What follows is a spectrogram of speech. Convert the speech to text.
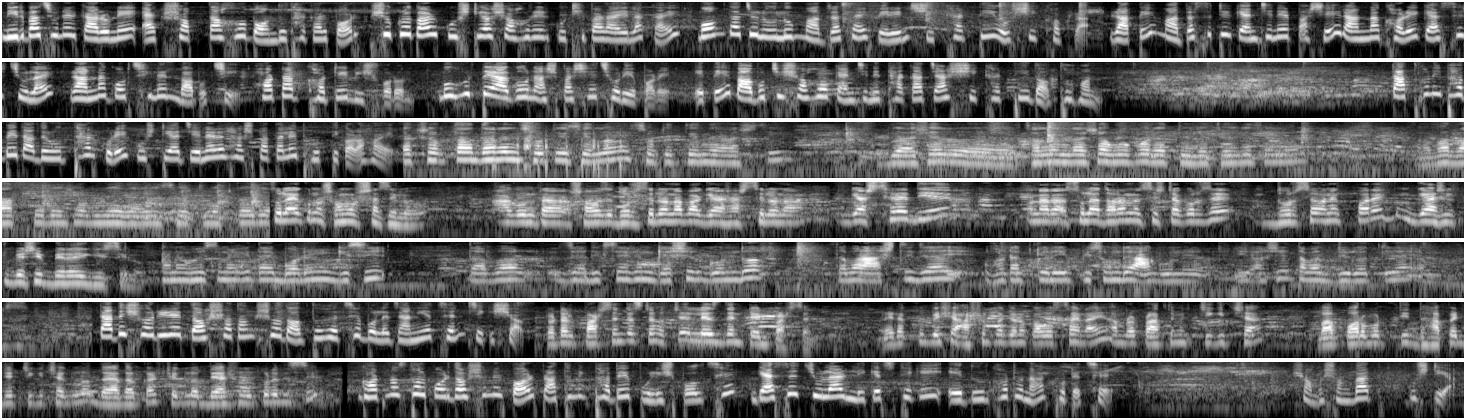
নির্বাচনের কারণে এক সপ্তাহ বন্ধ থাকার পর শুক্রবার কুষ্টিয়া শহরের কুঠিপাড়া এলাকায় মমতাজুল উলুম মাদ্রাসায় ফেরেন শিক্ষার্থী ও শিক্ষকরা। রাতে মাদ্রাসাটির ক্যান্টিনের পাশে রান্নাঘরে গ্যাসের চুলায় রান্না করছিলেন বাবুচি হঠাৎ ঘটে বিস্ফোরণ। মুহূর্তে আগুন আশপাশে ছড়িয়ে পড়ে। এতে বাবুচি সহ ক্যান্টিনে থাকা চার শিক্ষার্থী দগ্ধ হন। তাৎক্ষণিকভাবে তাদের উদ্ধার করে কুষ্টিয়া জেনারেল হাসপাতালে ভর্তি করা হয়। এক সপ্তাহ ধরেন ছুটি ছিল, ছুটির দিনে আসছি। গ্যাসের সিলিন্ডার সব উপরে তুলে থয়ে গেছিল। আবার রাত্রে সব নিয়ে সেটমেট করে চুলায় কোনো সমস্যা ছিল? আগুনটা সহজে ধরছিল না বা গ্যাস আসছিল না? গ্যাস ছেড়ে দিয়ে ওনারা চুলা ধরানোর চেষ্টা করছে ধরছে অনেক পরে গ্যাস একটু বেশি বেড়ে গিয়েছিল। মনে হয়েছে নাকি তাই বোর্ডিংয়ে গেছি তারপর যা দেখছি এখন গ্যাসের গন্ধ তারপর আসতে যায় হঠাৎ করে পিছন দিয়ে আগুনের ই আসে তারপর দূরত্বে যায় অ্যাম্বুলেন্স তাদের শরীরে দশ শতাংশ দগ্ধ হয়েছে বলে জানিয়েছেন চিকিৎসক। টোটাল পার্সেন্টেজটা হচ্ছে লেস দেন টেন পার্সেন্ট এটা খুব বেশি আশঙ্কাজনক অবস্থায় নাই আমরা প্রাথমিক চিকিৎসা বা পরবর্তী ধাপের যে চিকিৎসাগুলো দেওয়া দরকার সেগুলো দেওয়া শুরু করে দিচ্ছি। ঘটনাস্থল পরিদর্শনের পর প্রাথমিকভাবে পুলিশ বলছে গ্যাসের চুলার লিকেজ থেকেই এ দুর্ঘটনা ঘটেছে। সমসংবাদ কুষ্টিয়া।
